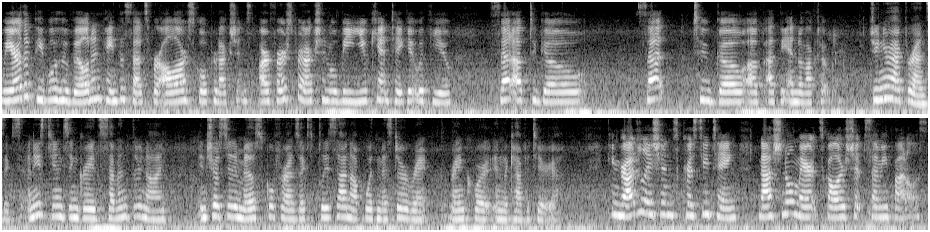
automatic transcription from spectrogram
We are the people who build and paint the sets for all our school productions. Our first production will be You Can't Take It With You, set up to go set to go up at the end of October. Junior High Forensics. Any students in grades 7 through 9 interested in middle school forensics, please sign up with Mr. Ran- Rancourt in the cafeteria. Congratulations, Christy Tang, National Merit Scholarship semifinalist.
